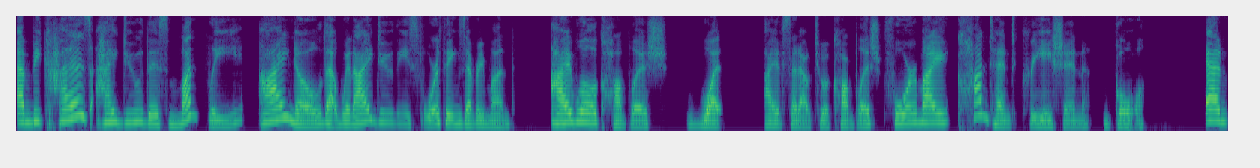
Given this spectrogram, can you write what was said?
And because I do this monthly, I know that when I do these four things every month, I will accomplish what I have set out to accomplish for my content creation goal. And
